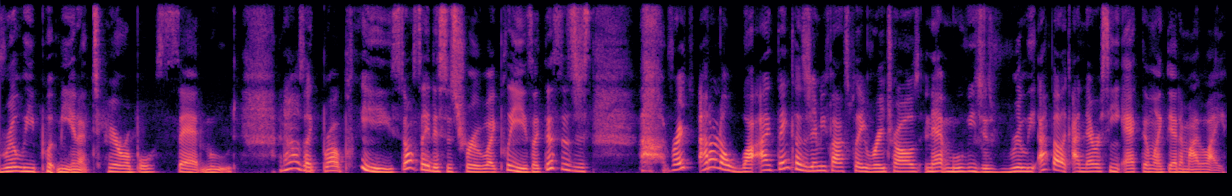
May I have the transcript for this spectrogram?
really put me in a terrible, sad mood. And I was like, bro, please don't say this is true. Like, please, like this is just Ray, I don't know why. I think because Jamie Foxx played Ray Charles, and that movie just really, I felt like I never seen acting like that in my life.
